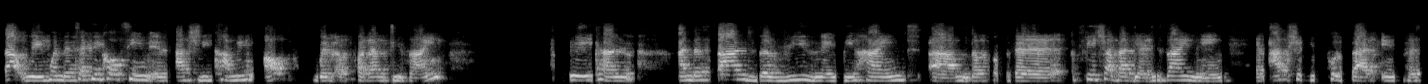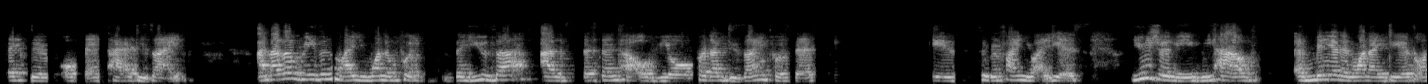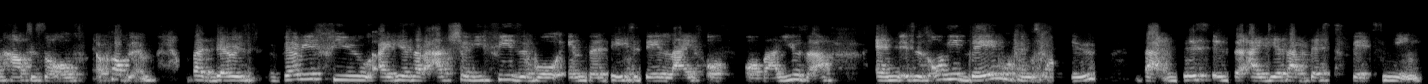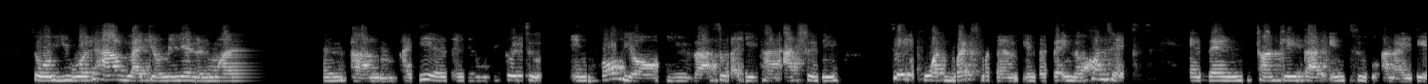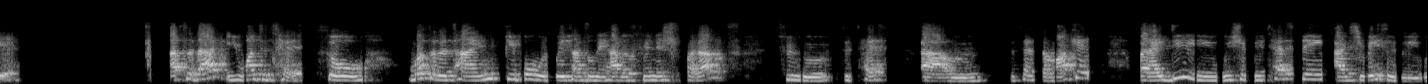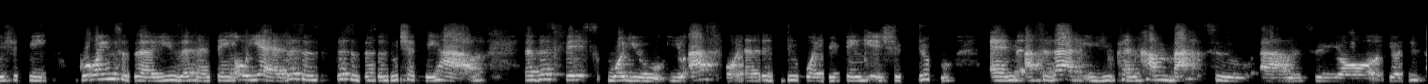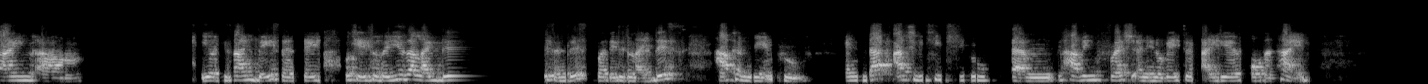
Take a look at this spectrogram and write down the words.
That way, when the technical team is actually coming up with a product design, they can understand the reasoning behind um, the, the feature that they're designing and actually put that in perspective of the entire design. Another reason why you want to put the user as the center of your product design process is to refine your ideas. Usually we have a million and one ideas on how to solve a problem, but there is very few ideas that are actually feasible in the day-to-day life of, of our user. And it is only they who can tell you that this is the idea that best fits me. So you would have like your million and one um, ideas, and it would be good to involve your user so that you can actually take what works for them in the in the context and then translate that into an idea. After that, you want to test. So most of the time, people would wait until they have a finished product to to test um, to test the market. But ideally, we should be testing iteratively. We should be going to the users and saying, oh yeah, this is this is the solution we have. Does this fit what you you asked for? Does it do what you think it should do? And after that, you can come back to um, to your your design um, your design base and say, okay, so the user like this and this, but they didn't like this. How can we improve? And that actually keeps you um, having fresh and innovative ideas all the time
